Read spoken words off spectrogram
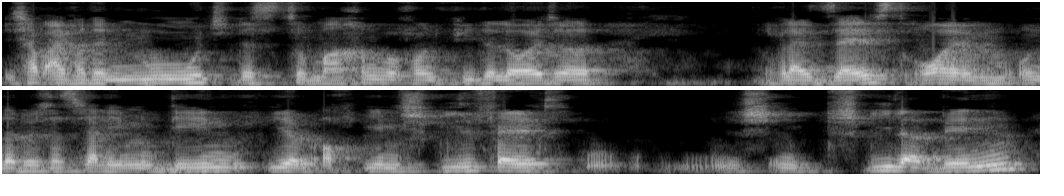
ich habe einfach den Mut, das zu machen, wovon viele Leute vielleicht selbst räumen und dadurch, dass ich halt eben den hier auf ihrem Spielfeld Spieler bin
